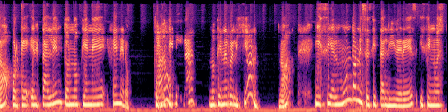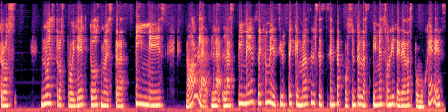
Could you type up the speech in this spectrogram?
¿no? Porque el talento no tiene género, no tiene edad, no tiene religión, ¿no? Y si el mundo necesita líderes y si nuestros nuestros proyectos, nuestras pymes, ¿no? las pymes, déjame decirte que más del 60% de las pymes son lideradas por mujeres.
